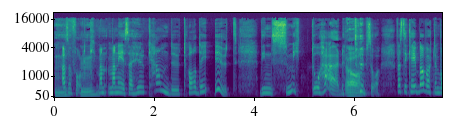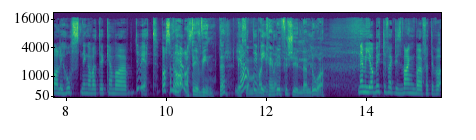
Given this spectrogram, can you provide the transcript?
Mm. alltså folk. Man, man är så här, hur kan du ta dig ut? Din smittohärd, Ja. typ så. Fast det kan ju bara varit en vanlig hostning av att det kan vara, du vet, vad som Ja, helst. att det är vinter. Ja, Liksom. det är Man kan ju bli förkyld ändå. Nej men jag bytte faktiskt vagn bara för att det var,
